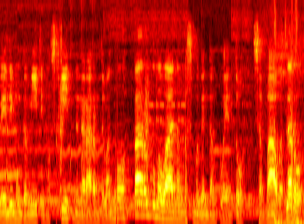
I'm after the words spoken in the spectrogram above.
pwede mong gamitin ang sakit na nararamdaman mo para gumawa ng mas magandang kwento. Sa bawat laro,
